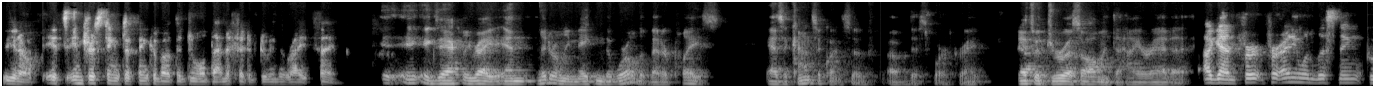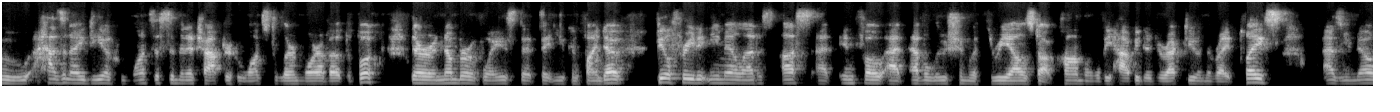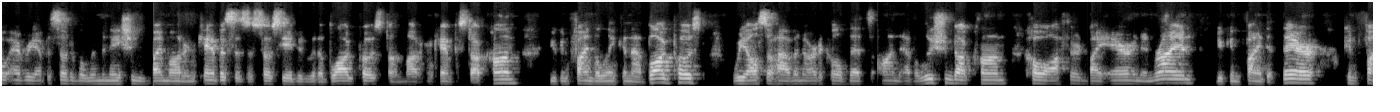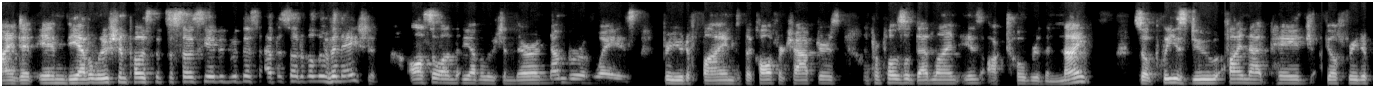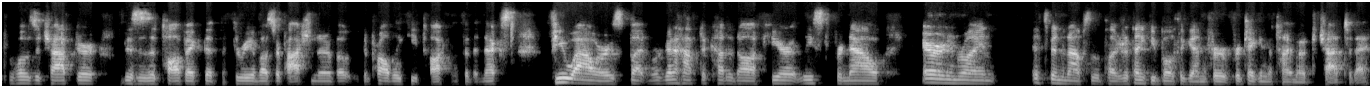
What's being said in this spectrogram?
you know, it's interesting to think about the dual benefit of doing the right thing. Exactly right. And literally making the world a better place as a consequence of, of this work, right? That's what drew us all into higher ed. Uh, Again, for, for anyone listening who has an idea, who wants to submit a chapter, who wants to learn more about the book, there are a number of ways that, that you can find out. Feel free to email us, us at info at evolution with 3ls.com and we'll be happy to direct you in the right place. As you know, every episode of Illumination by Modern Campus is associated with a blog post on moderncampus.com. You can find the link in that blog post. We also have an article that's on evolution.com, co authored by Aaron and Ryan. You can find it there. You can find it in the EvoLLLution post that's associated with this episode of Illumination. Also on the EvoLLLution, there are a number of ways for you to find the call for chapters. The proposal deadline is October the 9th. So please do find that page. Feel free to propose a chapter. This is a topic that the three of us are passionate about. We could probably keep talking for the next few hours, but we're going to have to cut it off here, at least for now. Aaron and Ryan, it's been an absolute pleasure. Thank you both again for, for taking the time out to chat today.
